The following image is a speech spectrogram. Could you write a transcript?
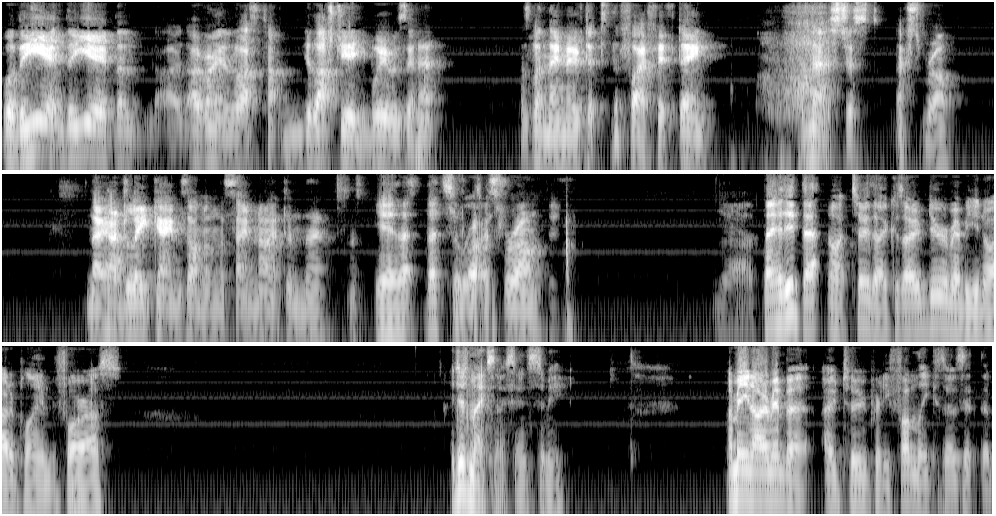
Well, the year the year the ironically the last time the last year we was in it was when they moved it to the five fifteen, and that's just that's wrong. And They had league games on on the same night, didn't they? That's, Yeah, that that's always- that's wrong. yeah, They did that night too, though, because I do remember United playing before us. It just makes no sense to me. I mean, I remember 02 pretty fondly because I was at the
